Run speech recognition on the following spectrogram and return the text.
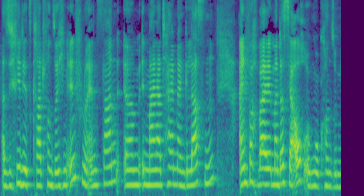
Also ich rede jetzt gerade von solchen Influencern ähm, in meiner Timeline gelassen einfach weil man das ja auch irgendwo konsumiert.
